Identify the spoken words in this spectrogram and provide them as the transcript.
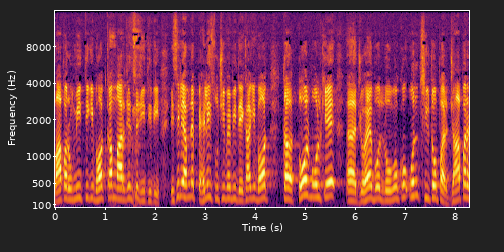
वहाँ पर उम्मीद थी कि बहुत कम मार्जिन से जीती थी। इसीलिए हमने पहली सूची में भी देखा कि बहुत तोल मोल के जो है वो लोगों को उन सीटों पर, जहाँ पर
